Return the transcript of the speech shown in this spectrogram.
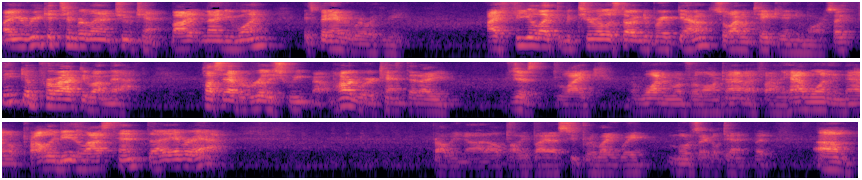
My Eureka Timberline 2 tent. Bought it in 91. It's been everywhere with me. I feel like the material is starting to break down, so I don't take it anymore. So I think I'm proactive on that. Plus, I have a really sweet Mountain Hardwear tent that I just like. I've wanted one for a long time. I finally have one, and that'll probably be the last tent I ever have. Probably not. I'll probably buy a super lightweight motorcycle tent. But um,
